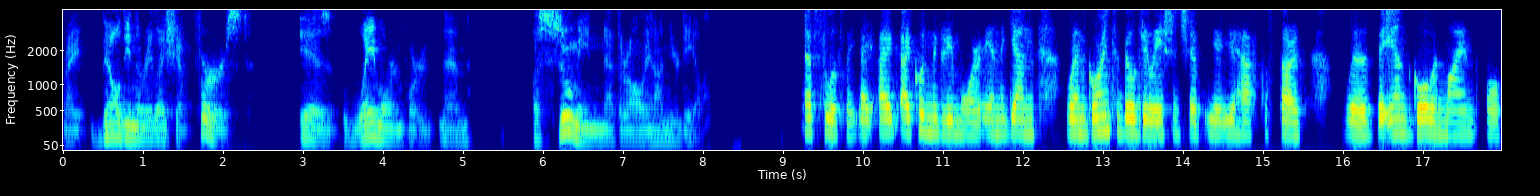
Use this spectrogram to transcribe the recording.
right? Building the relationship first is way more important than assuming that they're all in on your deal Absolutely. I, I, I, couldn't agree more. And again, when going to build relationship, you, you have to start with the end goal in mind of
